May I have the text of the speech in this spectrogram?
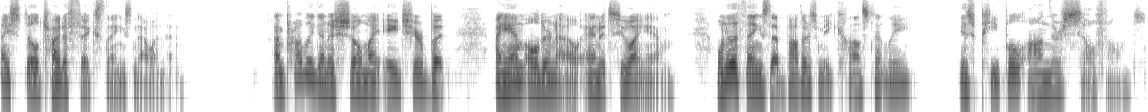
I still try to fix things now and then. I'm probably going to show my age here, but I am older now, and it's who I am. One of the things that bothers me constantly is people on their cell phones.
